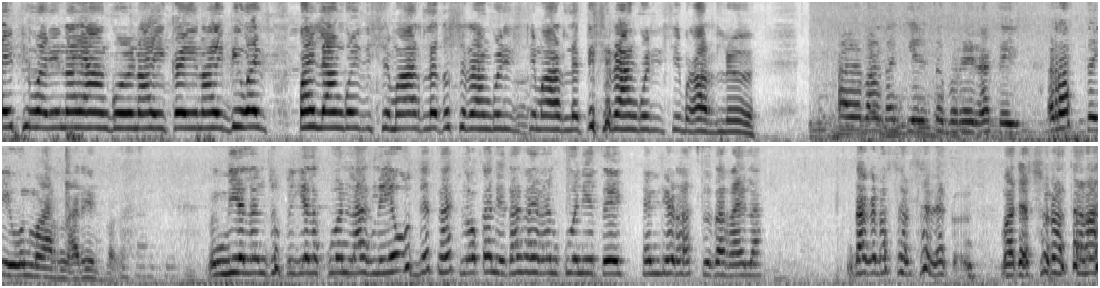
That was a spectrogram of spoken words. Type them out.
नाही फिवाळी नाही आंघोळ नाही काही नाही. दिवाळी पहिल्या आंघोळी दिवशी मारलं दुसऱ्या आंघोळी दिवशी मारलं तिसऱ्या आंघोळी दिवशी मारलं. काय बांधण केलं तर बरं आहे ना ते? रक्त येऊन मारणार आहेत बघा. मग मी याला आणि झोपी गेला कोण लागलं? येऊच देत नाहीत लोकांनी धरायला आणि कोण येते त्यांनी रस्त धरायला. दगडा सरसऱ्या माझ्या सुनाचा ना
